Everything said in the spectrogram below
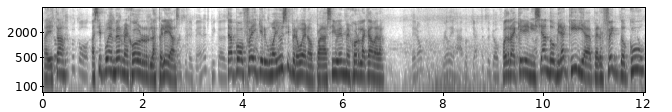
Ahí está. Así pueden ver mejor las peleas. Tapo Faker Gumayusi, pero bueno, para así ven mejor la cámara. Otra Kiria iniciando. Mirá Kiria, perfecto Q.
